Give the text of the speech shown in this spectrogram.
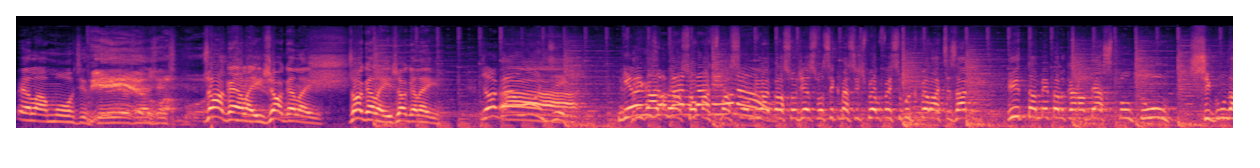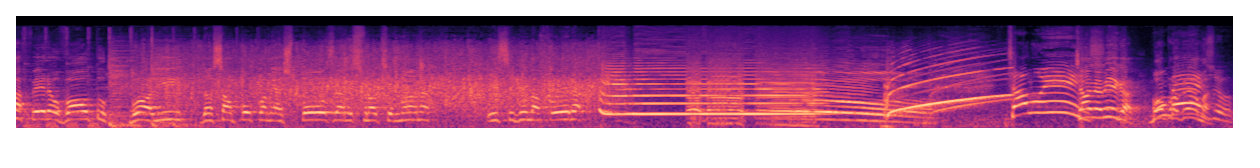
Pelo amor de Deus, Pelo né, gente? Joga ela aí, joga ela aí. Joga ela aí, joga ela aí. Joga ah, onde? Obrigado pela sua participação, obrigado pela sua audiência. Você que me assiste pelo Facebook, pelo WhatsApp e também pelo canal 10.1. Segunda-feira eu volto, vou ali dançar um pouco com a minha esposa nesse final de semana. E segunda-feira. Tchau, Luiz! Tchau, minha amiga. Bom um programa. beijo.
